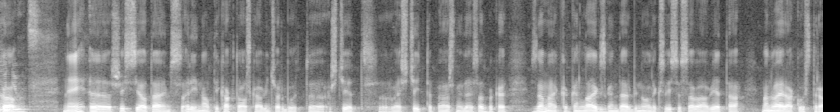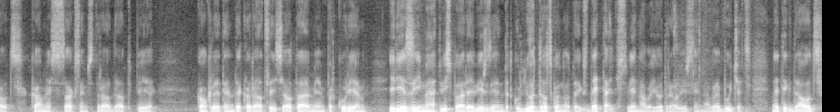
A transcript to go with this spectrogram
kaut kādas Nē, šis jautājums arī nav tik aktuāls, kā viņš varbūt šķiet vai šķita pāris nedēļas atpakaļ. Es domāju, ka gan laiks, gan darbi noliks visu savā vietā. Man vairāk uztrauc, kā mēs sāksim strādāt pie konkrētiem deklarācijas jautājumiem, par kuriem ir iezīmēti vispārēji virzieni, bet kur ļoti daudz ko noteiks detaļas vienā vai otrā virzienā, vai budžets. Ne tik daudz,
